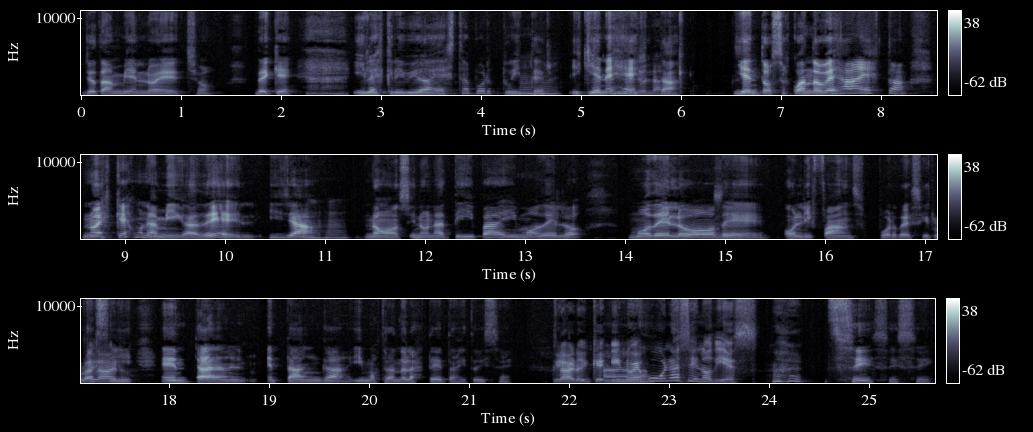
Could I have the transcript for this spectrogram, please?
yo también lo he hecho. De que, y le escribí a esta por Twitter. ¿Y quién es Y esta? like. Y entonces cuando ves a esta, no es que es una amiga de él y ya. No, sino una tipa ahí modelo, modelo Sí. de OnlyFans, por decirlo así, en, tan, en tanga y mostrando las tetas. Y tú dices, Claro, y, que, y no es Ah. una, sino diez. sí, sí, sí.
